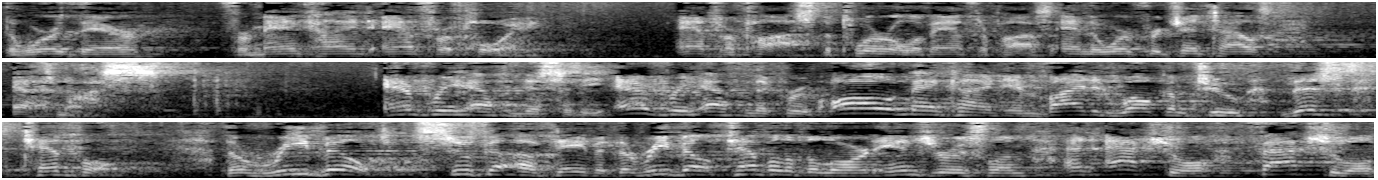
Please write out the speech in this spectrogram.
the word there for mankind, anthropoi. Anthropos, the plural of anthropos, and the word for Gentiles, ethnos. Every ethnicity, every ethnic group, all of mankind invited welcome to this temple. The rebuilt Sukkah of David, the rebuilt temple of the Lord in Jerusalem, an actual, factual,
